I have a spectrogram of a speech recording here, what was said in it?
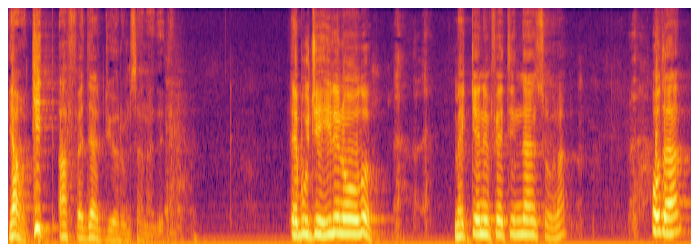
Ya git affeder diyorum sana dedi. Ebu Cehil'in oğlu Mekke'nin fethinden sonra o da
